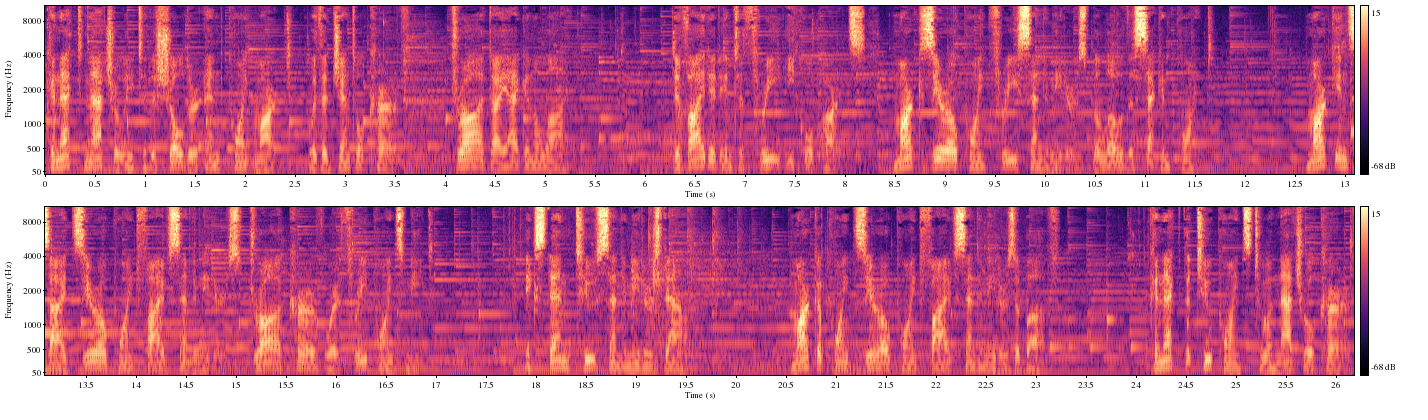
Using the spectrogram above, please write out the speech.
Connect naturally to the shoulder end point marked, with a gentle curve. Draw a diagonal line. Divide it into three equal parts. Mark 0.3 centimeters below the second point. Mark inside 0.5 centimeters, draw a curve where three points meet. Extend 2 centimeters down. Mark a point 0.5 centimeters above. Connect the two points to a natural curve.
